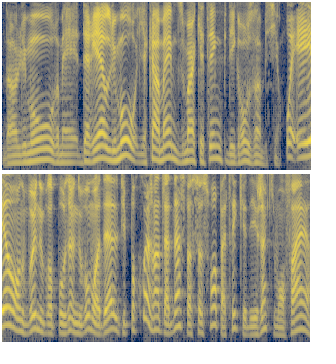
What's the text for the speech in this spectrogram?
dans l'humour, mais derrière l'humour, il y a quand même du marketing puis des grosses ambitions. Oui, et là, on veut nous proposer un nouveau modèle. Puis pourquoi je rentre là-dedans? C'est parce que ce soir, Patrick, il y a des gens qui vont faire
